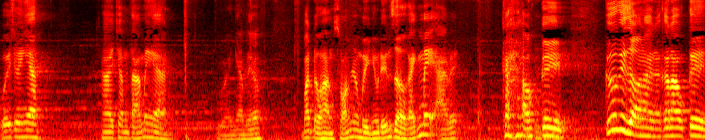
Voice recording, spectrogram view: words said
Với cho anh em. 280 ngàn. Ủa anh em thấy không? Bắt đầu hàng xóm cho mình đến giờ gánh mẹ đấy. Karaoke. Cứ cái giờ này là karaoke.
